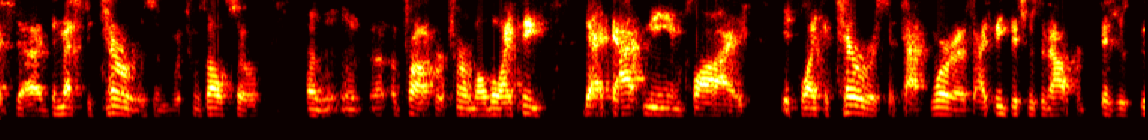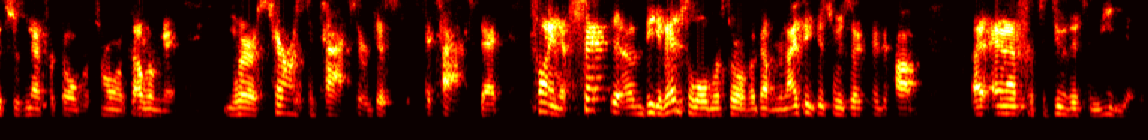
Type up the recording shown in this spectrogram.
as uh, domestic terrorism, which was also a, a, a, proper term. Although I think that that may imply it's like a terrorist attack, whereas I think this was an effort. This was this was an effort to overthrow a government. Whereas terrorist attacks are just attacks that try and affect the, the eventual overthrow of a government. I think this was a, an effort to do this immediately.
